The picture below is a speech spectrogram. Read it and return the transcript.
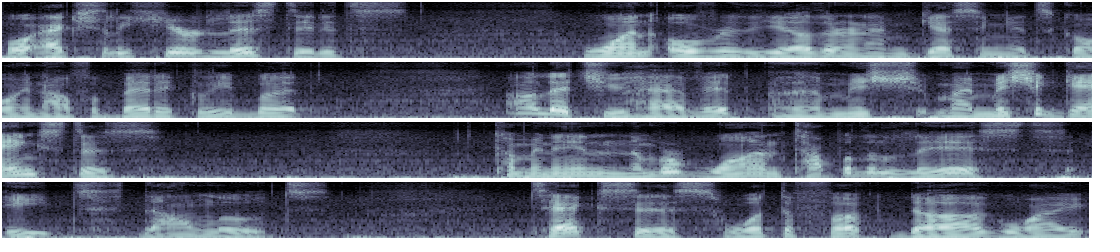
Well, actually, here listed it's one over the other, and I'm guessing it's going alphabetically, but I'll let you have it. Uh, Mich- my Michigangsters coming in number one, top of the list, eight downloads. Texas, what the fuck, dog? Why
